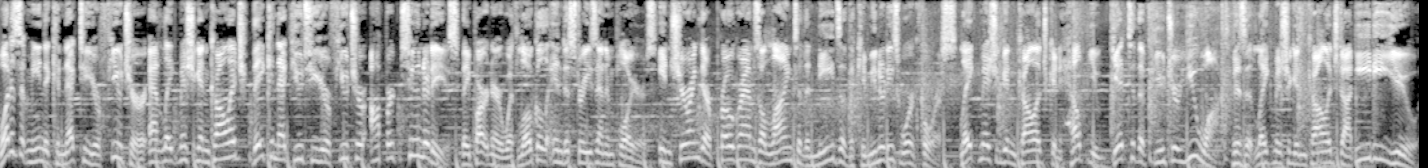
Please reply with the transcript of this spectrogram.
What does it mean to connect to your future at Lake Michigan College? They connect you to your future opportunities. They partner with local industries and employers, ensuring their programs align to the needs of the community's workforce. Lake Michigan College can help you get to the future you want. Visit lakemichigancollege.edu.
